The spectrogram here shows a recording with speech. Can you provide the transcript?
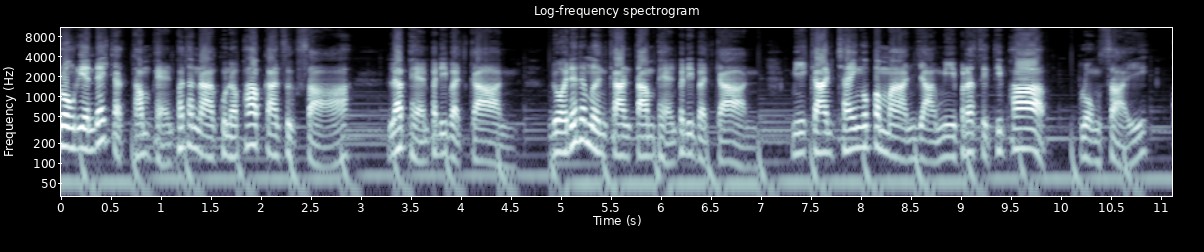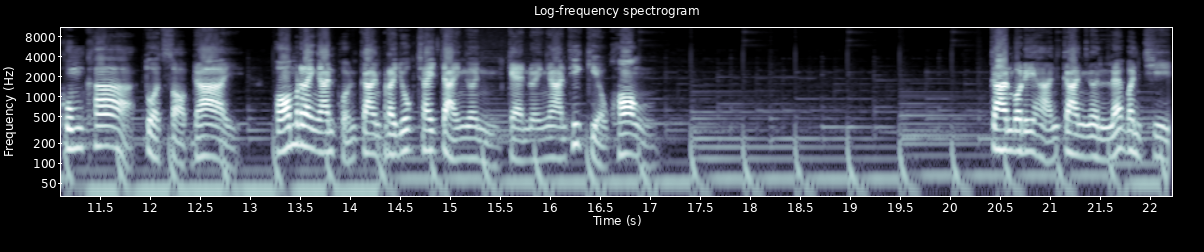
โรงเรียนได้จัดทำแผนพัฒนาคุณภาพการศึกษา และแผนปฏิบัติการ โดยได้ดำเนินการตามแผนปฏิบัติการ มีการใช้งบประมาณอย่างมีประสิทธิภาพ โปร่งใส คุ้มค่า ตรวจสอบได้ พร้อมรายงานผลการประยุกต์ใช้จ่ายเงิน แก่หน่วยงานที่เกี่ยวข้อง การบริหารการเงินและบัญชี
